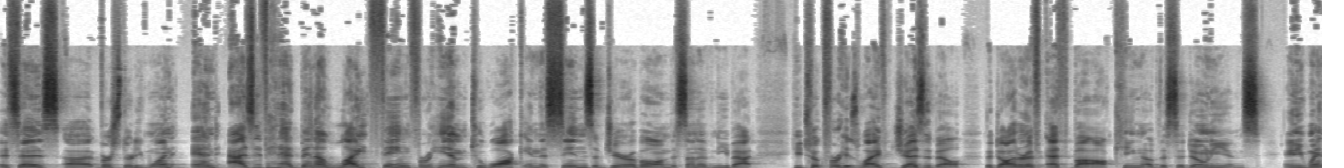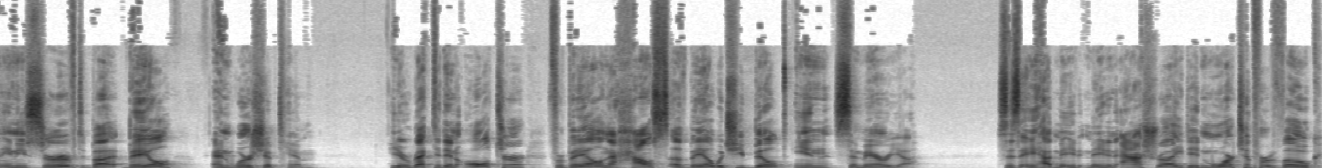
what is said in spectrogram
It says, uh, verse 31, and as if it had been a light thing for him to walk in the sins of Jeroboam, the son of Nebat, he took for his wife Jezebel, the daughter of Ethbaal, king of the Sidonians. And he went and he served Baal and worshiped him. He erected an altar for Baal in the house of Baal, which he built in Samaria says Ahab made, made an Asherah. He did more to provoke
